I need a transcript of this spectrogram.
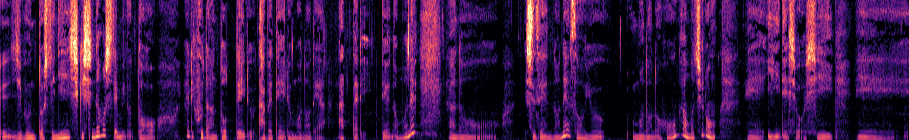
自分として認識し直してみるとやはり普段とっている食べているものであったりっていうのもねあの自然のねそういうものの方がもちろん、えー、いいでしょうし、えー、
